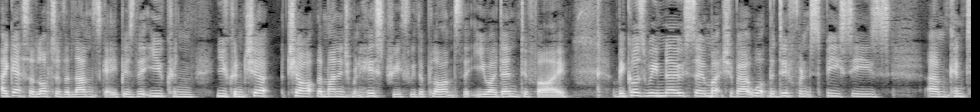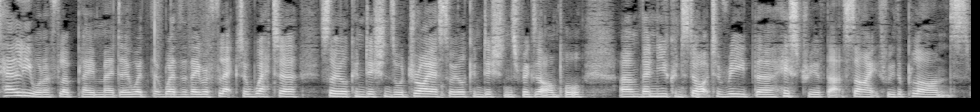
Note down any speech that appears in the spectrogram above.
I guess a lot of the landscape is that you can you can ch- chart the management history through the plants that you identify, because we know so much about what the different species um, can tell you on a floodplain meadow, whether whether they reflect a wetter soil conditions or drier soil conditions, for example. Um, then you can start to read the history of that site through the plants.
